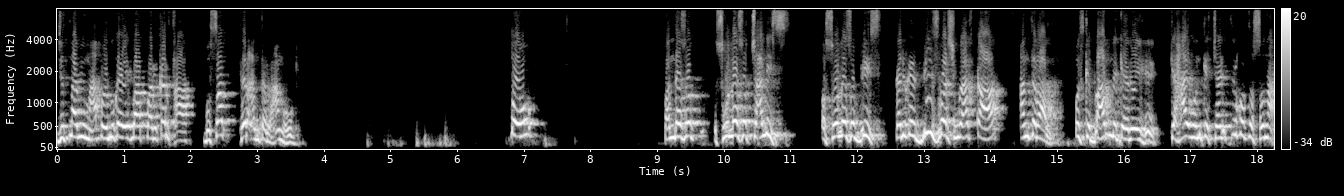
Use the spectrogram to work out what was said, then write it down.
जितना भी महाप्रभु का एक बार परकर था, वो सब फिर अंतर्धान हो गया। तो पंद्रह सौ, सोलह सौ चालीस और सोलह सौ बीस करीब करीब बीस वर्ष बाद का अंतराल, उसके बाद में कह रहे हैं कि हाय, उनके चरित्र को तो सुना,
